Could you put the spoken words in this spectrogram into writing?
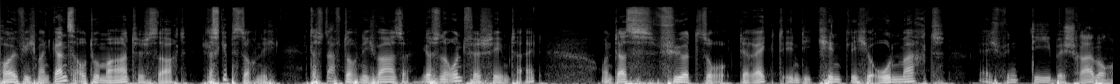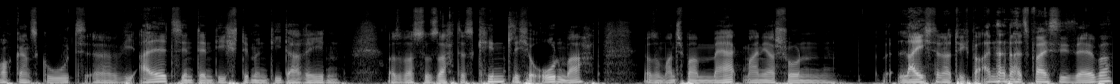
häufig man ganz automatisch sagt, das gibt's doch nicht. Das darf doch nicht wahr sein. Das ist eine Unverschämtheit. Und das führt so direkt in die kindliche Ohnmacht. Ja, ich finde die Beschreibung auch ganz gut. Äh, wie alt sind denn die Stimmen, die da reden? Also was du sagtest, kindliche Ohnmacht. Also manchmal merkt man ja schon leichter natürlich bei anderen als bei sich selber.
